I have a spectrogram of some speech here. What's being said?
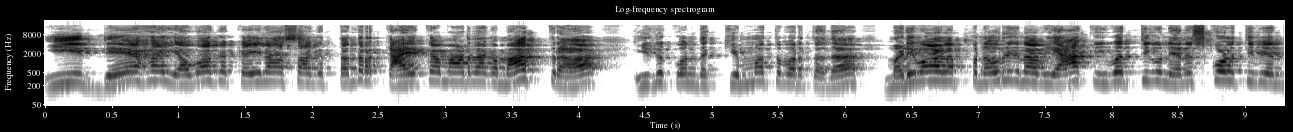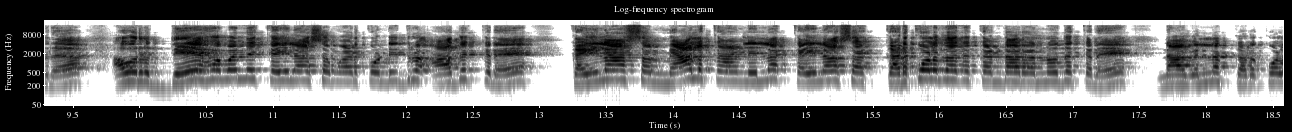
ಈ ದೇಹ ಯಾವಾಗ ಕೈಲಾಸ ಆಗುತ್ತಂದ್ರೆ ಕಾಯಕ ಮಾಡಿದಾಗ ಮಾತ್ರ ಇದಕ್ಕೊಂದು ಕಿಮ್ಮತ್ತು ಬರ್ತದ. ಮಡಿವಾಳಪ್ಪನವ್ರಿಗೆ ನಾವು ಯಾಕೆ ಇವತ್ತಿಗೂ ನೆನೆಸ್ಕೊಳ್ತೀವಿ ಅಂದ್ರೆ ಅವರು ದೇಹವನ್ನೇ ಕೈಲಾಸ ಮಾಡ್ಕೊಂಡಿದ್ರು. ಅದಕ್ಕೆ ಕೈಲಾಸ ಮ್ಯಾಲ ಕಾಣಲಿಲ್ಲ, ಕೈಲಾಸ ಕಡ್ಕೊಳ್ದಾಗ ಕಂಡಾರ ಅನ್ನೋದಕ್ಕನೆ ನಾವೆಲ್ಲ ಕಡ್ಕೊಳ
